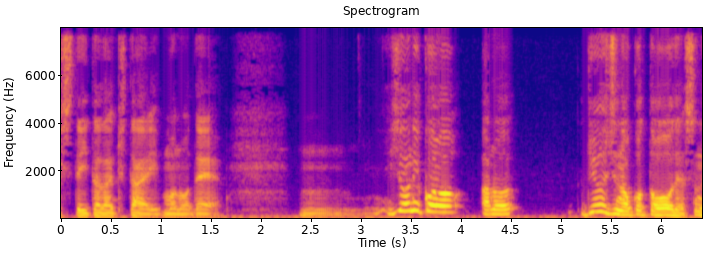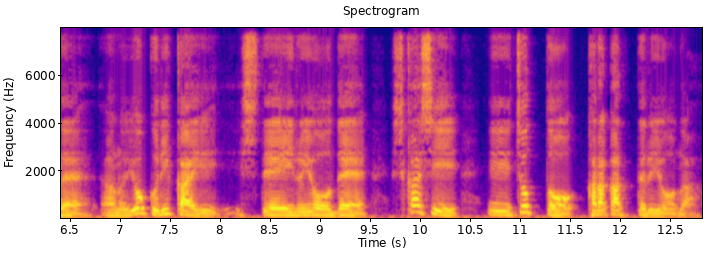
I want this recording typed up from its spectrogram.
していただきたいもので、非常にこう、あの、リュウジのことをですね、あの、よく理解しているようで、しかし、ちょっとからかってるような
